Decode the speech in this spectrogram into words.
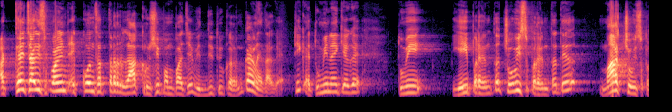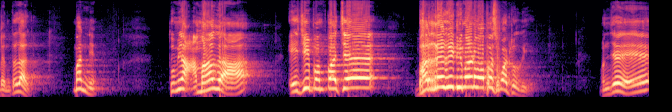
अठ्ठेचाळीस पॉईंट एकोणसत्तर लाख कृषी पंपाचे विद्युतीकरण करण्यात आले आहे. ठीक आहे तुम्ही नाही केलं तुम्ही येईपर्यंत चोवीसपर्यंत ते मार्च चोवीसपर्यंत झालं. मान्य. तुम्ही आम्हाला एजी पंपाचे भरलेली डिमांड वापस पाठवली. म्हणजे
